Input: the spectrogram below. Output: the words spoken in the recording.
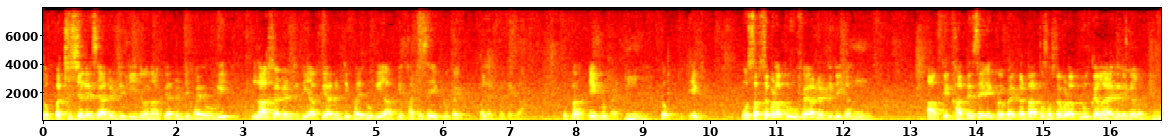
तो 25 जगह से आइडेंटिटी जो है ना आपकी आइडेंटिफाई होगी। लास्ट आइडेंटिटी आपकी आइडेंटिफाई होगी आपके खाते से एक रुपये कलेक्ट कटेगा। कितना? एक रुपये हम्म, तो एक वो सबसे बड़ा प्रूफ है आइडेंटिटी का। हम्म, आपके खाते से एक रुपये कटा तो सबसे बड़ा प्रूफ कहलाया कि नहीं कहलाया?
